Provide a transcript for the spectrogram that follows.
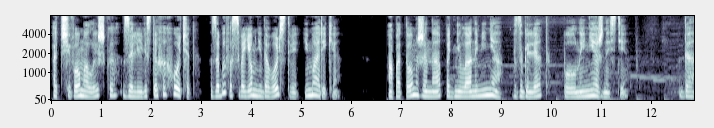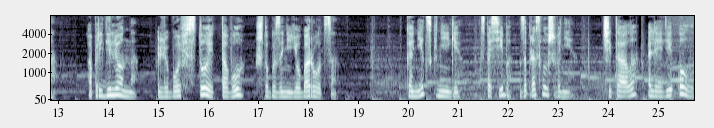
отчего малышка заливисто хохочет, забыв о своем недовольстве и Марике. А потом жена подняла на меня взгляд полной нежности. Да, определенно, любовь стоит того, чтобы за нее бороться. Конец книги. Спасибо за прослушивание. Читала леди Олл.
